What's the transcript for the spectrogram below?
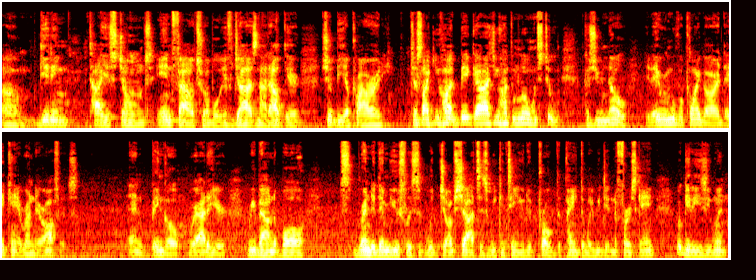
Um, getting Tyus Jones in foul trouble if Ja's not out there should be a priority. Just like you hunt big guys, you hunt them little ones too. Because you know if they remove a point guard, they can't run their offense. And bingo, we're out of here. Rebound the ball, render them useless with jump shots as we continue to probe the paint the way we did in the first game. We'll get easy win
